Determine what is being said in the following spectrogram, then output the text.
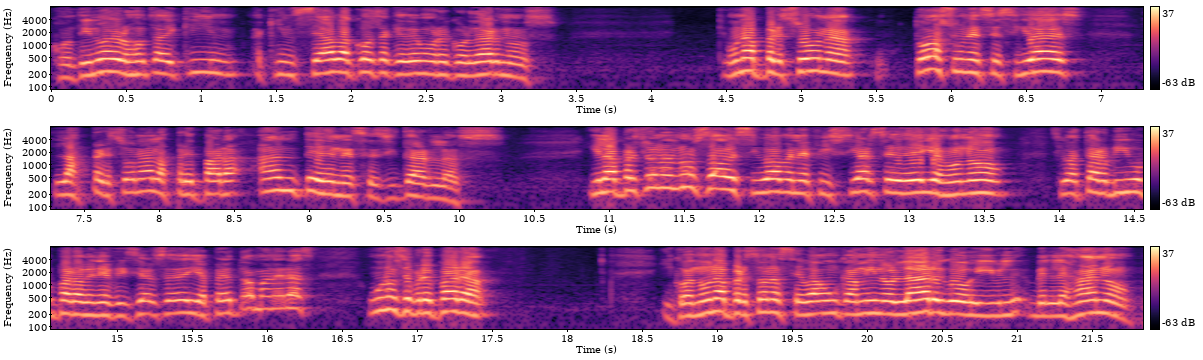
Continúa los J de Kim, la quinceava cosa que debemos recordarnos. Que una persona, todas sus necesidades las personas las prepara antes de necesitarlas. Y la persona no sabe si va a beneficiarse de ellas o no, si va a estar vivo para beneficiarse de ellas. Pero de todas maneras, uno se prepara. Y cuando una persona se va a un camino largo y lejano,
